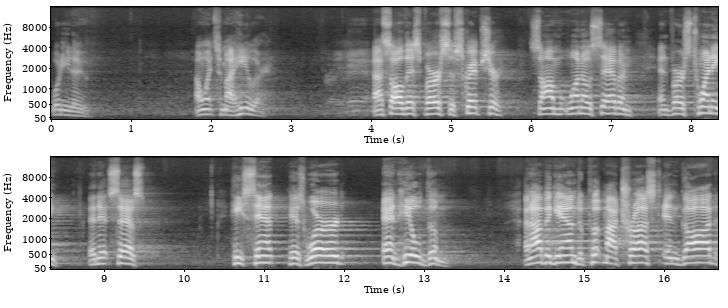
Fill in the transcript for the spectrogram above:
What do you do? I went to my healer. I saw this verse of scripture, Psalm 107 and verse 20, and it says, He sent His word and healed them. And I began to put my trust in God.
